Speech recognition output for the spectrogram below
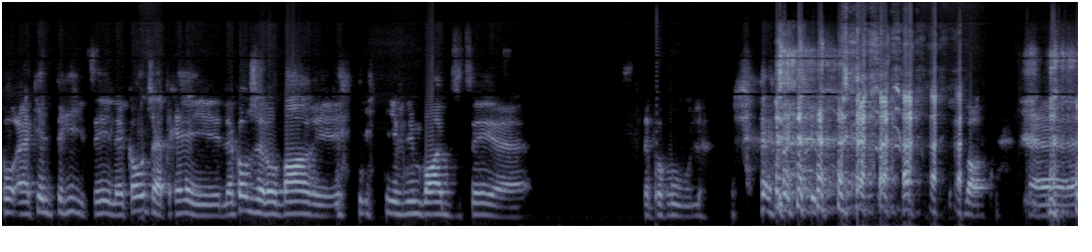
pour, à quel prix, tu sais? Le coach, après, le coach de l'autre bord, il, est venu me voir, tu sais, euh, c'était pas cool. bon. Euh,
